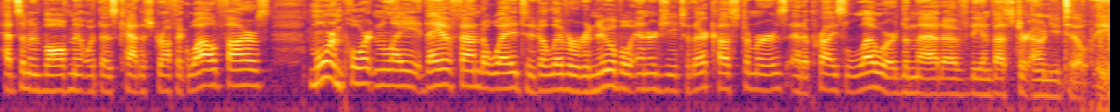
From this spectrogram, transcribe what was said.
had some involvement with those catastrophic wildfires. More importantly, they have found a way to deliver renewable energy to their customers at a price lower than that of the investor-owned utility.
